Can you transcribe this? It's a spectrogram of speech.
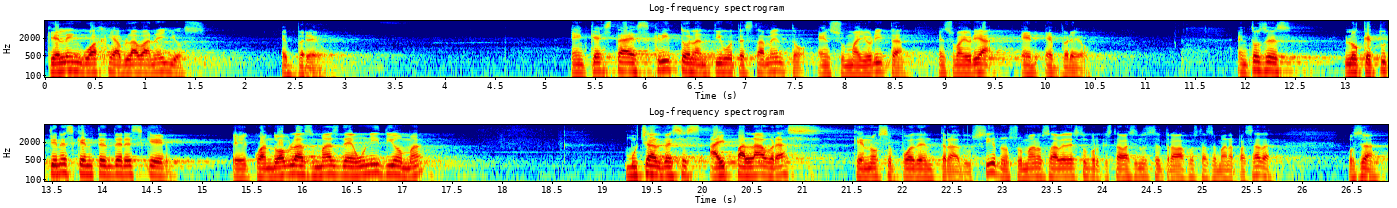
¿Qué lenguaje hablaban ellos? Hebreo. ¿En qué está escrito el Antiguo Testamento? En su mayoría, en su mayoría en hebreo. Entonces, lo que tú tienes que entender es que eh, cuando hablas más de un idioma, muchas veces hay palabras que no se pueden traducir. Nuestro hermano sabe de esto porque estaba haciendo este trabajo esta semana pasada. O sea,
